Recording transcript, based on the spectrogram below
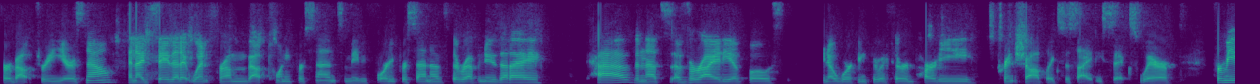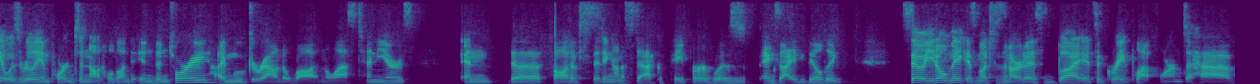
for about three years now. And I'd say that it went from about 20% to maybe 40% of the revenue that I have. And that's a variety of both, you know, working through a third party print shop like Society6, where for me it was really important to not hold on to inventory. I moved around a lot in the last 10 years. And the thought of sitting on a stack of paper was anxiety building. So you don't make as much as an artist, but it's a great platform to have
